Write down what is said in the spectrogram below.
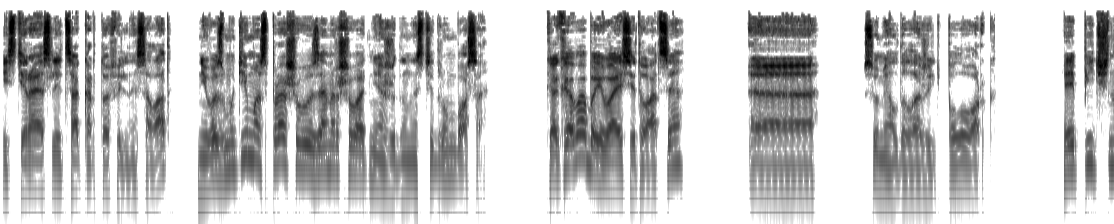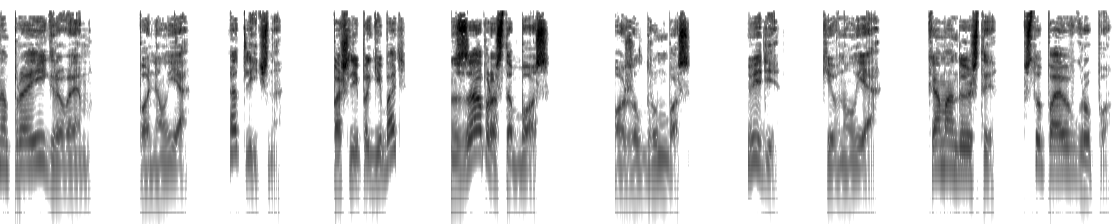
и, стирая с лица картофельный салат, невозмутимо спрашиваю замершего от неожиданности Друмбоса. «Какова боевая ситуация?» э сумел доложить полуорг. «Эпично проигрываем», — понял я. «Отлично. Пошли погибать?» «Запросто, босс!» — ожил Друмбос. «Веди», — кивнул я. «Командуешь ты. Вступаю в группу».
